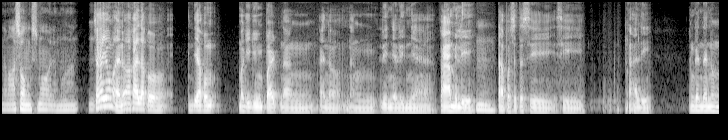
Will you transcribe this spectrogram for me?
ng mga songs mo, ng mga, Tsaka yung ano, akala ko, hindi ako magiging part ng ano ng linya-linya family. Mm. Tapos ito si si Ali. Ang ganda nung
